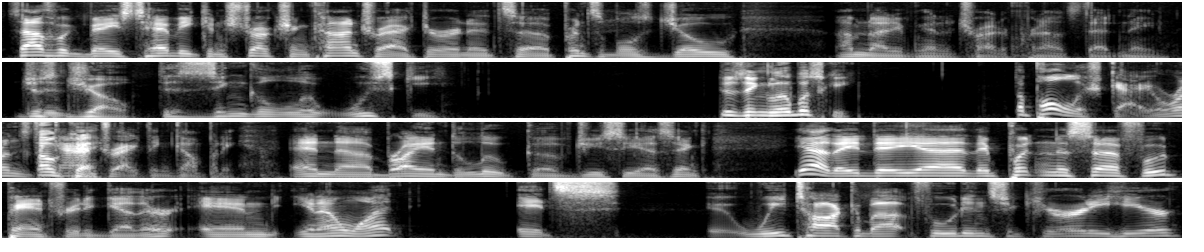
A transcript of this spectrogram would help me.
Southwick-based heavy construction contractor, and its uh, principals Joe. I'm not even going to try to pronounce that name. Just Joe. Dzingilewski, Dzingilewski. the Polish guy who runs the Okay. contracting company, and uh, Brian DeLuke of GCS Inc. Yeah, they they uh, they're putting this uh, food pantry together, and you know what? It's we talk about food insecurity here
